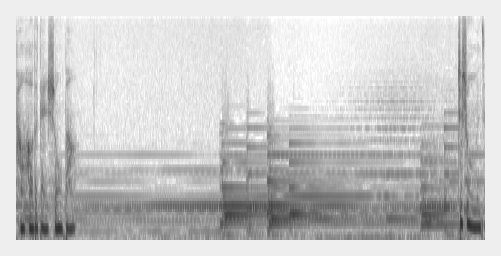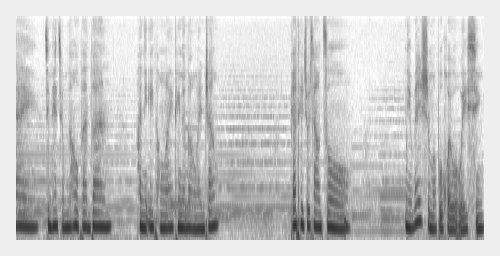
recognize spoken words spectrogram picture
好好的感受吧。这是我们在今天节目的后半段和你一同来听的暖文章，标题就叫做。你为什么不回我微信？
